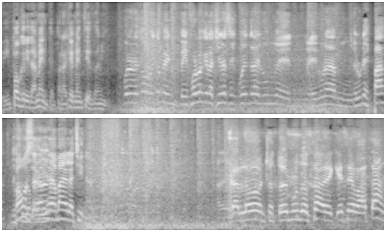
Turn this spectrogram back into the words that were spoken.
hipócritamente, ¿para qué mentir también? Bueno, en este momento me, me informa que la China se encuentra en un, en, en una, en un spa. de su Vamos a sacar localidad. llamada de la China. Carloncho, todo el mundo sabe que ese batán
